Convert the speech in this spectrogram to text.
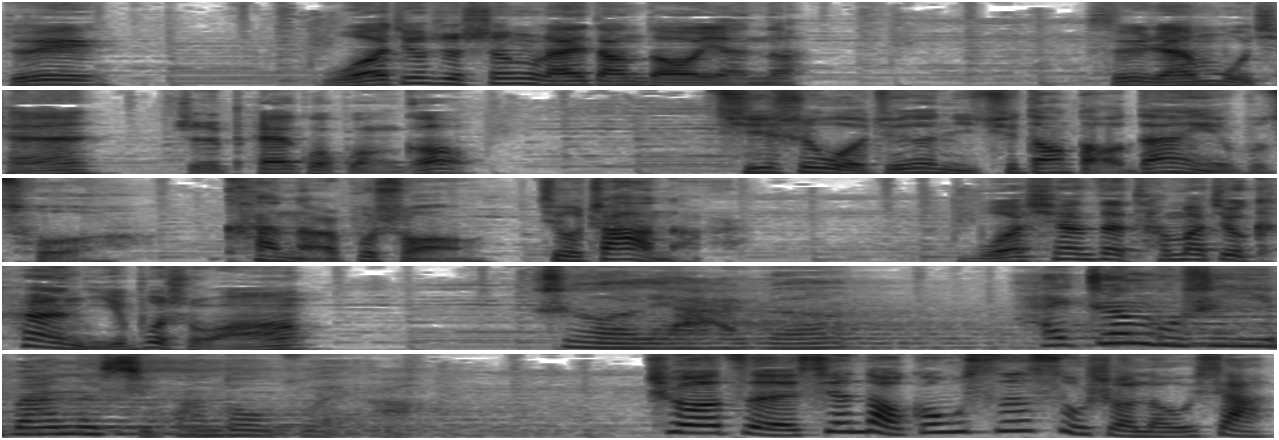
对，我就是生来当导演的，虽然目前只拍过广告。其实我觉得你去当导弹也不错，看哪儿不爽就炸哪儿。我现在他妈就看你不爽。这俩人还真不是一般的喜欢斗嘴啊！车子先到公司宿舍楼下，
